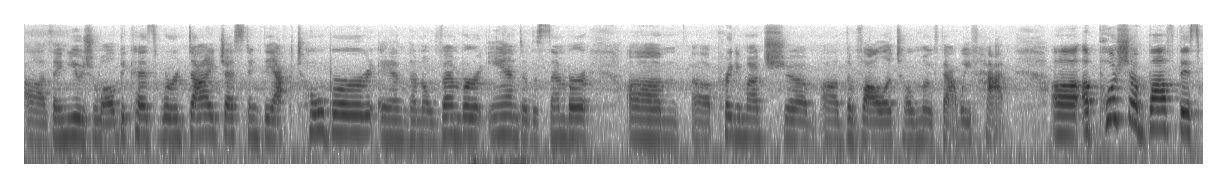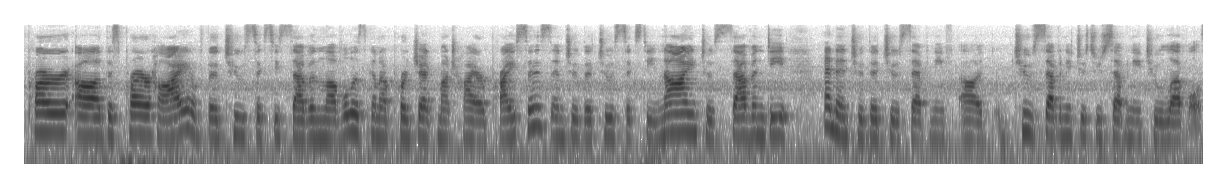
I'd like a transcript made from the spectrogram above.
uh, than usual because we're digesting the October and the November and the December um, uh, pretty much uh, uh, the volatile move that we've had. Uh, a push above this prior uh, this prior high of the 267 level is going to project much higher prices into the 269, 270, and into the 270, uh, 270 to 272 levels.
